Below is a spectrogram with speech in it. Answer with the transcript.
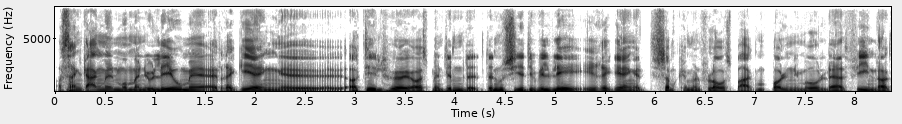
og så en gang imellem må man jo leve med, at regeringen, øh, og det hører jeg også med dem, der, der nu siger, at de vil. Blive i regeringen, at så kan man få lov at sparke bolden i mål, det er fint nok,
